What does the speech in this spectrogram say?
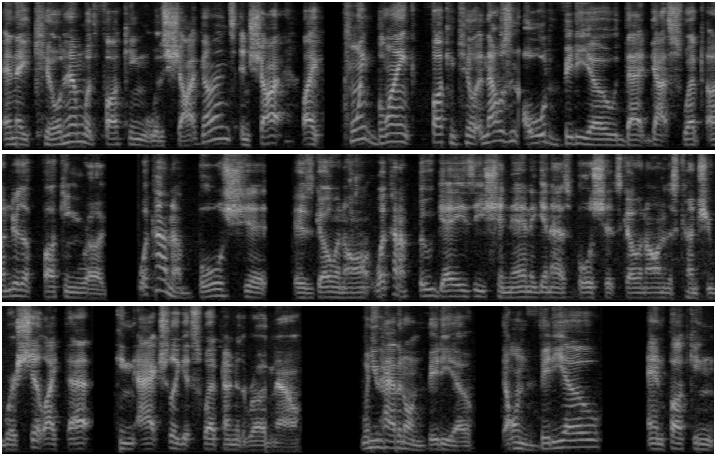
And they killed him with fucking with shotguns and shot like point blank fucking kill. And that was an old video that got swept under the fucking rug. What kind of bullshit is going on? What kind of fugazi shenanigan ass bullshit's going on in this country where shit like that can actually get swept under the rug now? When you have it on video, on video and fucking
